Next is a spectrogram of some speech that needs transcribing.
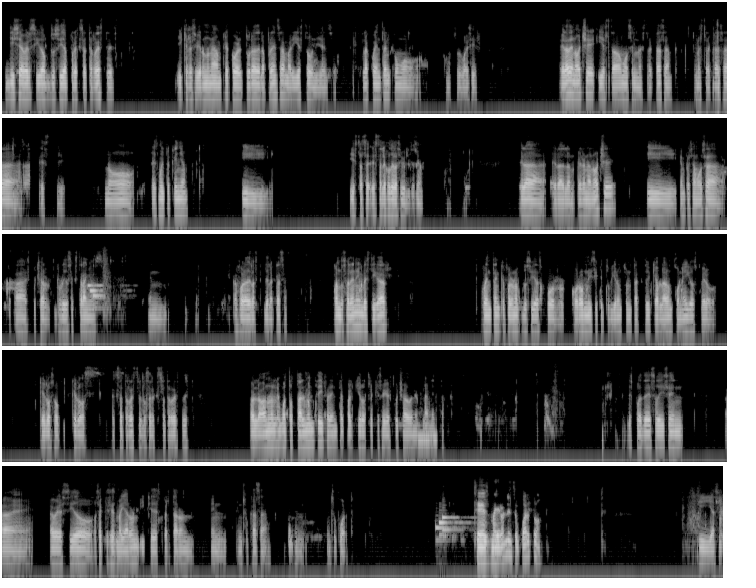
dice haber sido abducida por extraterrestres y que recibieron una amplia cobertura de la prensa amarilla estadounidense. La cuentan como, ¿cómo se los voy a decir? Era de noche y estábamos en nuestra casa. Nuestra casa, este, no, es muy pequeña y, y está, está lejos de la civilización. Era, era, era en la noche y empezamos a, a escuchar ruidos extraños en, afuera de la, de la casa. Cuando salen a investigar, cuentan que fueron abducidas por, por ovnis y que tuvieron contacto y que hablaron con ellos, pero que los, que los extraterrestres, los seres extraterrestres, hablaban una lengua totalmente diferente a cualquier otra que se haya escuchado en el planeta. Después de eso dicen eh, haber sido, o sea, que se desmayaron y que despertaron en, en su casa, en, en su cuarto. Se desmayaron en su cuarto. y así.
